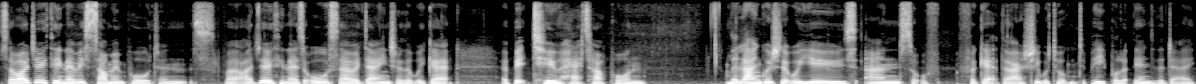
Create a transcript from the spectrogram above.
So I do think there is some importance, but I do think there's also a danger that we get a bit too het up on the language that we use and sort of forget that actually we're talking to people at the end of the day.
